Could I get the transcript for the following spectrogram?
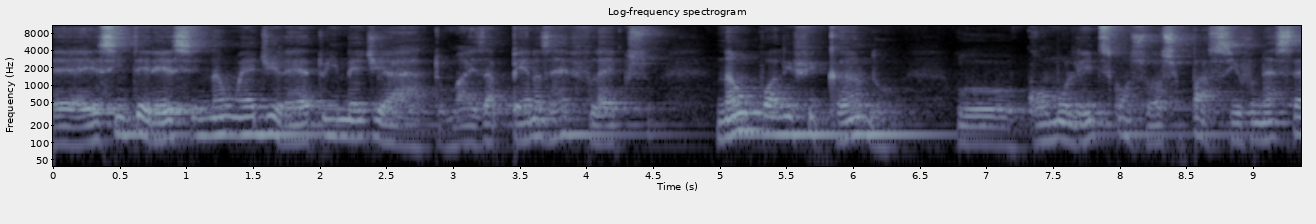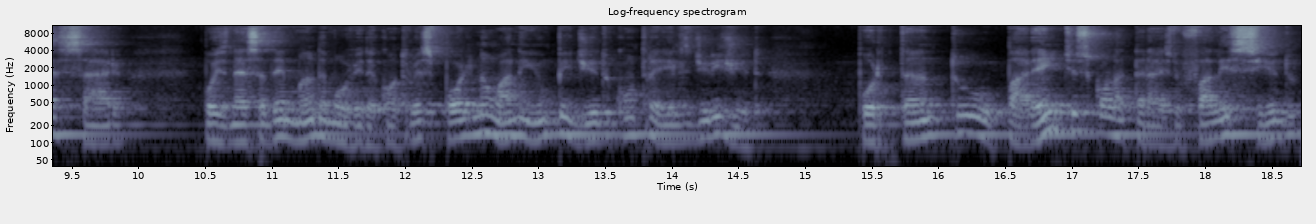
É, esse interesse não é direto e imediato, mas apenas reflexo, não qualificando o como litisconsórcio passivo necessário, pois nessa demanda movida contra o espólio não há nenhum pedido contra eles dirigido. Portanto, parentes colaterais do falecido,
